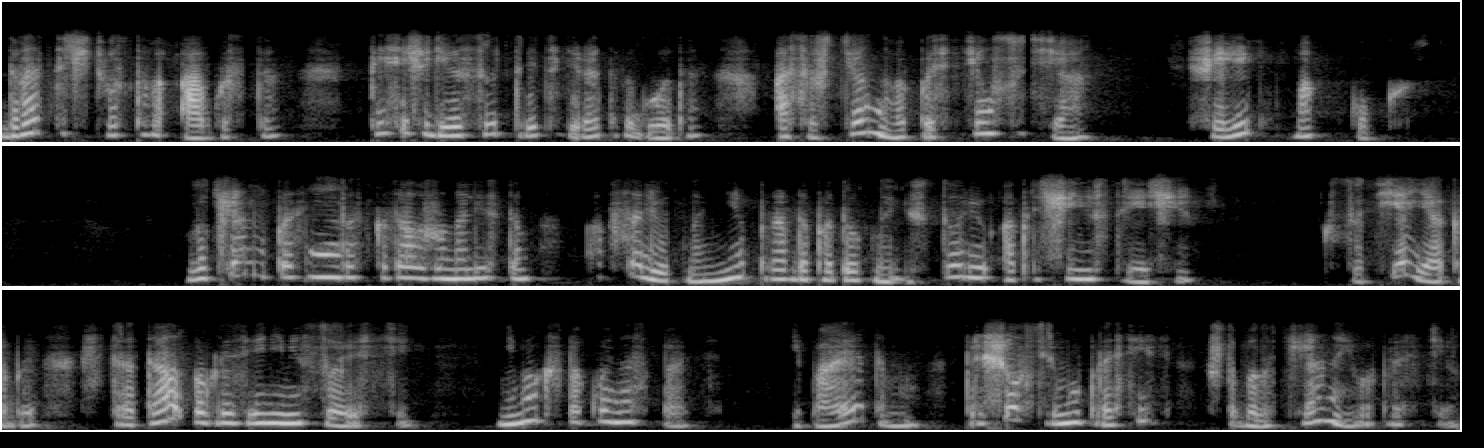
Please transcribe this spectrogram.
24 августа 1939 года осужденного посетил судья Филипп Маккук. Лучано позднее рассказал журналистам абсолютно неправдоподобную историю о причине встречи. Судья якобы страдал угрызениями совести, не мог спокойно спать и поэтому пришел в тюрьму просить, чтобы Лучано его простил.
